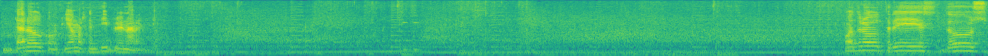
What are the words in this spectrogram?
Quintaro, confiamos en ti plenamente. 4, 3, 2,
